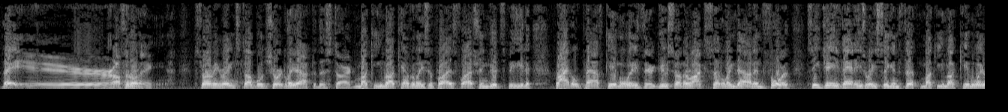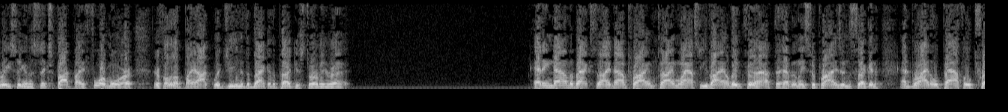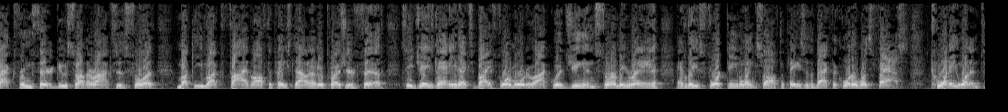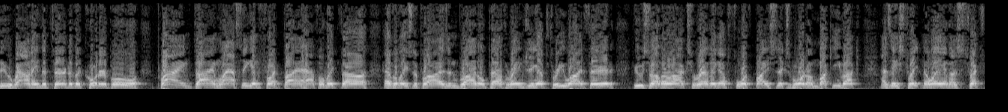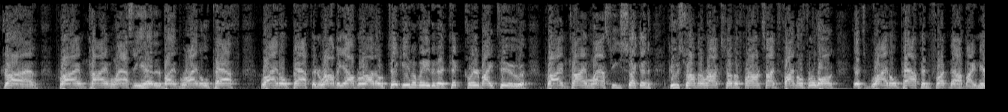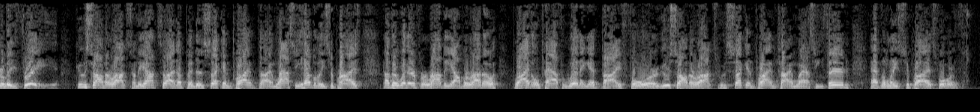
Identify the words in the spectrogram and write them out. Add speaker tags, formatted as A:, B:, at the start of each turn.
A: They're off and running. Stormy Rain stumbled shortly after the start. Mucky Muck, Heavenly Surprise, flashing good speed. Bridled Path came away third. Goose on the Rocks settling down in fourth. CJ's Nannie's racing in fifth. Mucky Muck came away racing in the sixth spot by four more. They're followed up by Aqua Jean at the back of the pack is Stormy Rain. Heading down the backside now, Primetime Lassie by a length and a half. The Heavenly Surprise in second, and Bridled Path will track from third. Goose on the Rocks is fourth. Mucky Muck five off the pace now and under pressure fifth. CJ's Nannie next by four more to Aqua Jean and Stormy Rain. At least 14 lengths off the pace of the back. The quarter was fast. 21 and 2, rounding the turn to the quarter pole. Primetime Lassie in front by a half a length now. Heavenly Surprise and Bridled Path ranging up three wide third. Goose on the Rocks revving up fourth by six more to Mucky Muck as they straighten away in a stretch drive. Primetime Lassie headed by Bridled Path. Bridled Path and Robby Albarado taking the lead in a kick clear by two. Primetime Lassie second. Goose on the rocks on the far outside. Final furlong. It's Bridled Path in front now by nearly three. Goose on the rocks on the outside up into second. Primetime Lassie Heavenly Surprise. Another winner for Robby Albarado. Bridled Path winning it by four. Goose on the rocks was second. Primetime Lassie third. Heavenly surprise fourth.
